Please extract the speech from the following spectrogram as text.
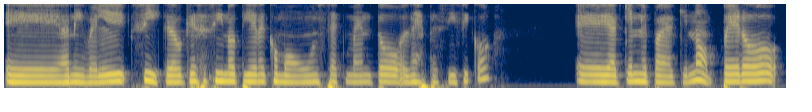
Eh, a nivel, sí, creo que ese sí no tiene como un segmento en específico. Eh, a quién le paga, a quién no. Pero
